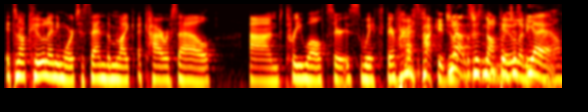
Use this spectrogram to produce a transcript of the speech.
it's not cool anymore to send them like a carousel and three waltzers with their press package. Like, it's just not cool just- anymore. Yeah, yeah.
